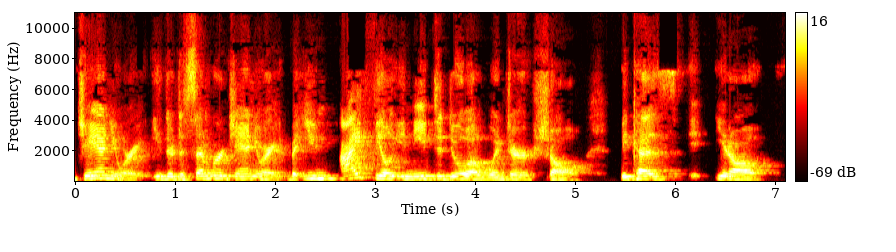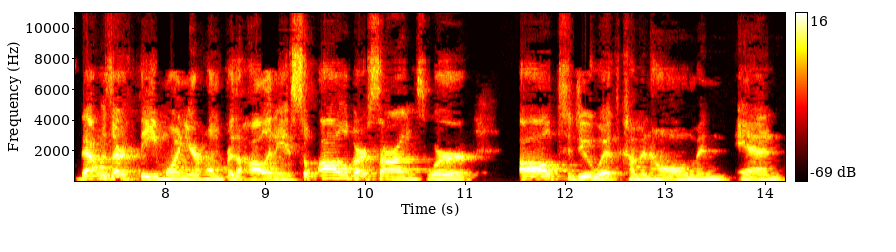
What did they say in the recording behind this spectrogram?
January, either December or January. But you, I feel you need to do a winter show because you know that was our theme one year, home for the holidays. So all of our songs were all to do with coming home and and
